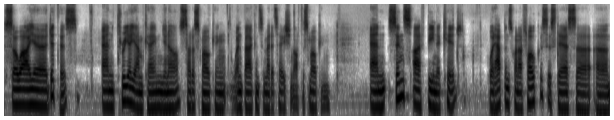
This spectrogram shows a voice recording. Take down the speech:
So I uh, did this. And 3 a.m. came, you know, started smoking, went back into meditation after smoking. And since I've been a kid, what happens when I focus is there's a, a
